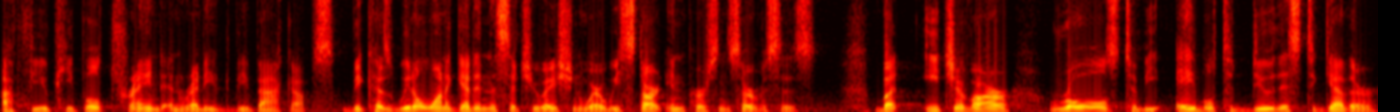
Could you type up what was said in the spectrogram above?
a few people trained and ready to be backups. Because we don't want to get in the situation where we start in person services, but each of our roles to be able to do this together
